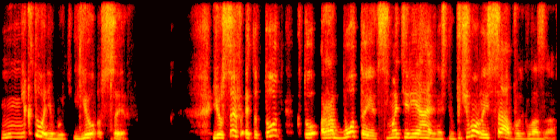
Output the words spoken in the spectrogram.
Не кто-нибудь, Йосеф. Йосеф – это тот, кто работает с материальностью. Почему он Исав в их глазах?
